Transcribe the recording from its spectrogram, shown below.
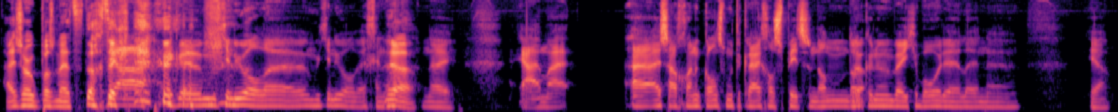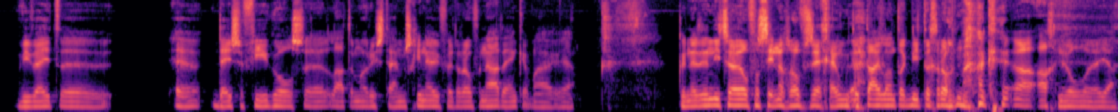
hij is er ook pas net, dacht ik. Ja, ik, moet, je nu al, moet je nu al weg. inderdaad. Nee. Ja, maar hij, zou gewoon een kans moeten krijgen als spits. En dan, dan Ja. kunnen we een beetje beoordelen. En eh, ja, wie weet, eh, eh, deze vier goals laten Maurice Stijn misschien even erover nadenken. Maar ja, we kunnen er niet zo heel veel zinnigs over zeggen. We moeten Thailand ook niet te groot maken. Ja, 8-0, eh, ja.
